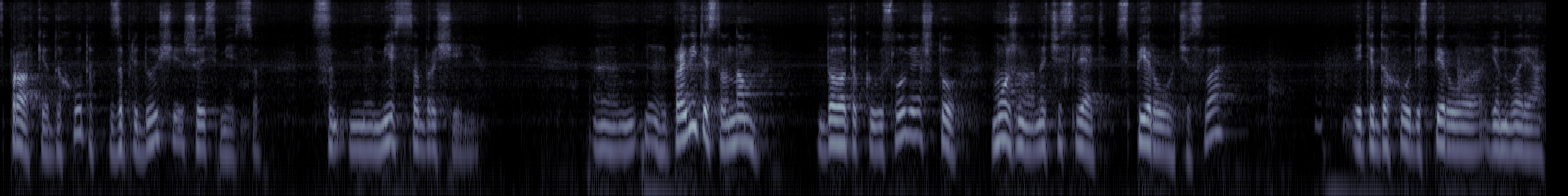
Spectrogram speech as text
справки о доходах за предыдущие 6 месяцев, с месяца обращения. Э, Правительство нам дало такое условие, что можно начислять с 1 числа эти доходы с 1 января,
